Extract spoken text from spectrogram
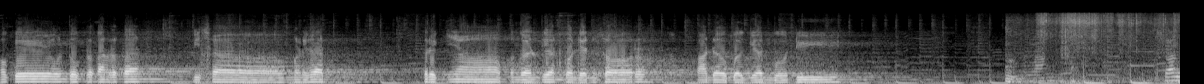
Oke untuk rekan-rekan bisa melihat triknya penggantian kondensor pada bagian bodi. Selang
